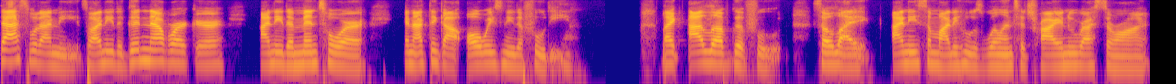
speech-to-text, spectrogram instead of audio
that's what I need. So I need a good networker, I need a mentor, and I think I always need a foodie. Like I love good food. So like I need somebody who is willing to try a new restaurant,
